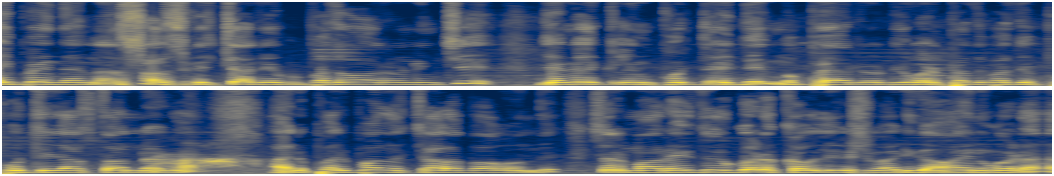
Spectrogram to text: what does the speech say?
అయిపోయింది అన్న ఇచ్చారు. రేపు బుధవారం నుంచి జంగిల్ క్లీనింగ్ పూర్తి అయింది ముప్పై ఆరు రోడ్లు కూడా పెద్ద పెద్ద పూర్తి చేస్తా అన్నాడు. ఆయన పరిపాలన చాలా బాగుంది. సరే మా రైతులకు కూడా కౌలు విషయం అడిగాం. ఆయన కూడా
